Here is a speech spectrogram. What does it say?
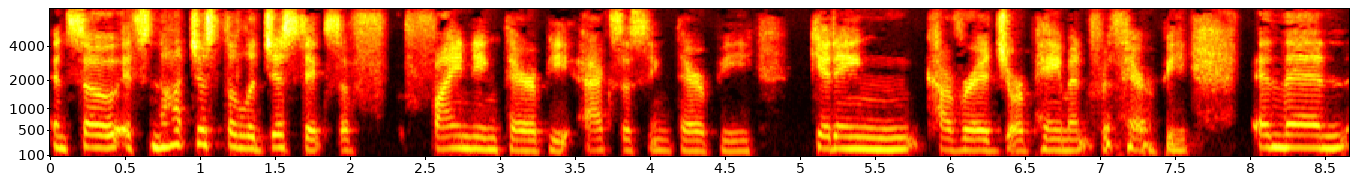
And so it's not just the logistics of finding therapy, accessing therapy, getting coverage or payment for therapy, and then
